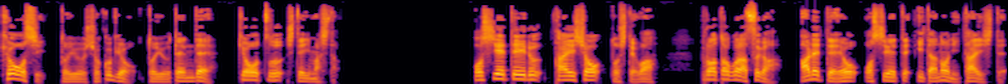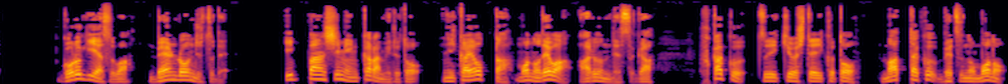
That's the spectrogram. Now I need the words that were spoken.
教師という職業という点で共通していました。教えている対象としては、プロタゴラスがアレテを教えていたのに対して、ゴルギアスは弁論術で、一般市民から見ると似通ったものではあるんですが、深く追求していくと全く別のもの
